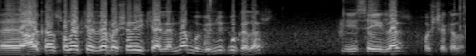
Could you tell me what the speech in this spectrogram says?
E, Hakan Solaker ve başarı hikayelerinden bugünlük bu kadar. İyi seyirler, hoşçakalın.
